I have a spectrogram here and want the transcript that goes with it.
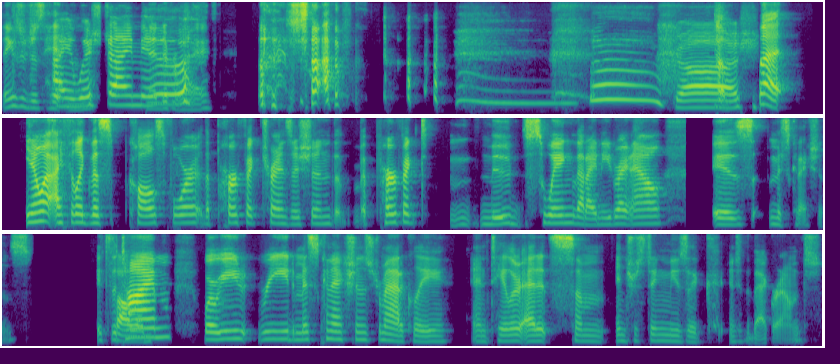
things are just hitting. I wish I knew. in a different way. Shut up. oh gosh. But you know what? I feel like this calls for the perfect transition, the perfect m- mood swing that I need right now is misconnections. It's the Solid. time where we read misconnections dramatically and Taylor edits some interesting music into the background. It's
